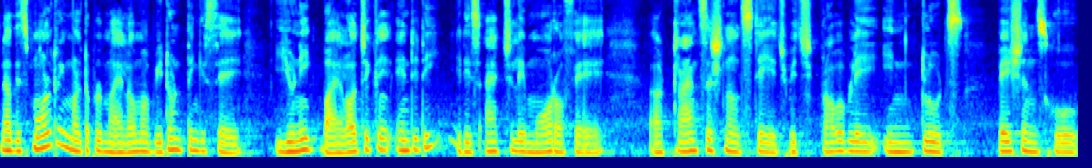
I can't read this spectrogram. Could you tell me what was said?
Now, the smoldering multiple myeloma, we don't think is a unique biological entity. It is actually more of a, a transitional stage, which probably includes patients who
